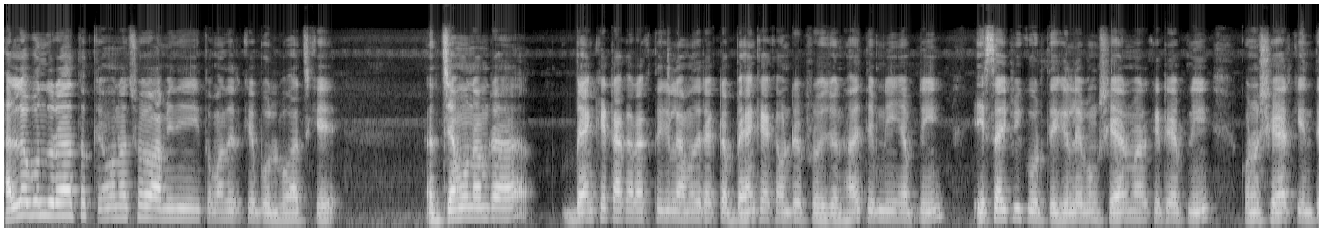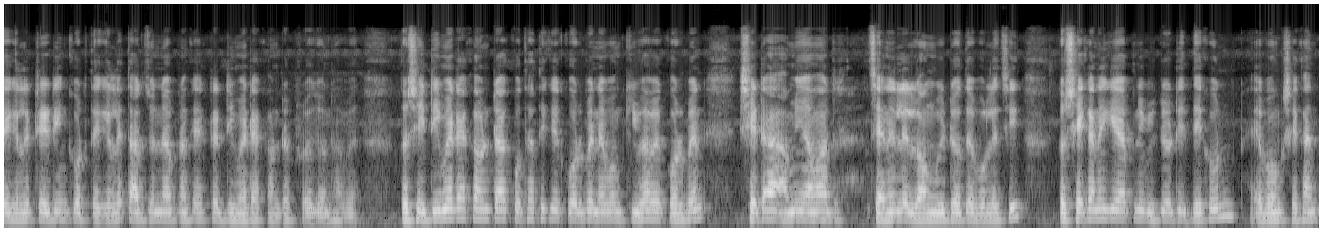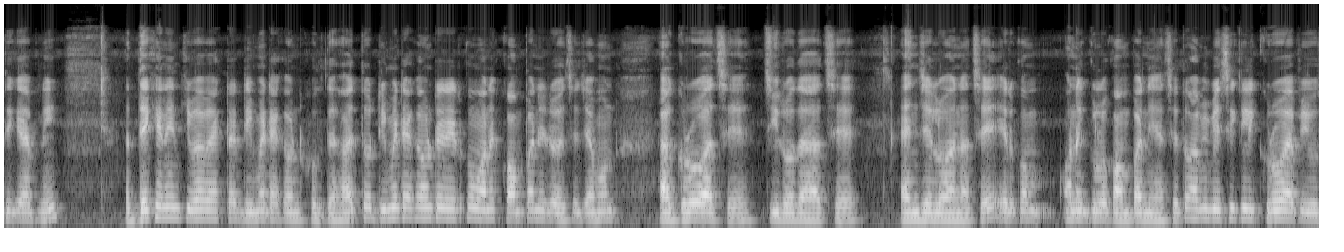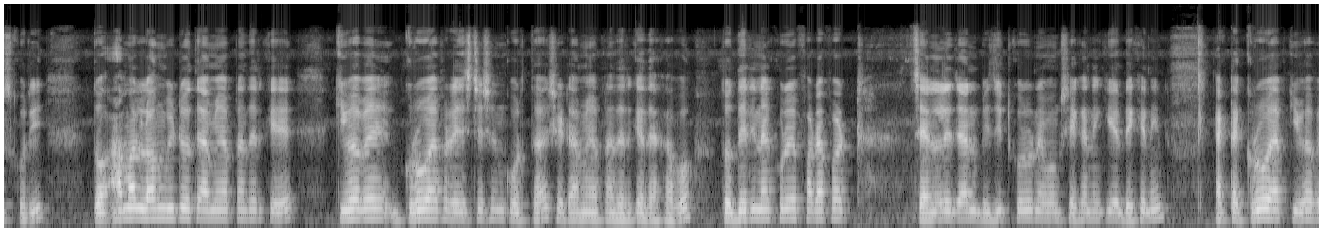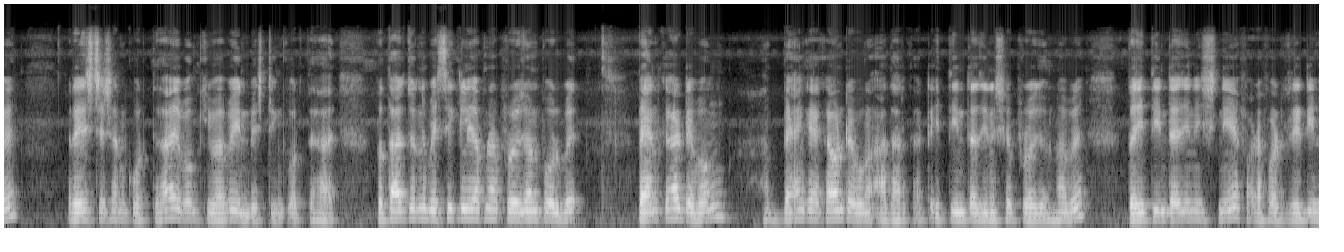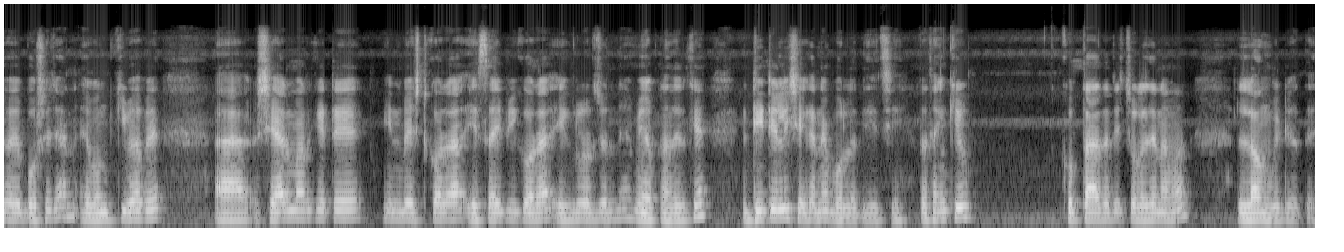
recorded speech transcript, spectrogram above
Hello বন্ধুরা, তো কেমন আছো? আমি তোমাদেরকে বলব আজকে, যেমন আমরা ব্যাংকে টাকা রাখতে গেলে আমাদের একটা ব্যাংক অ্যাকাউন্টের প্রয়োজন হয়, তেমনি আপনি এসআইপি করতে গেলে এবং শেয়ার মার্কেটে আপনি কোনো শেয়ার কিনতে গেলে, ট্রেডিং করতে গেলে তার জন্য আপনাকে একটা ডিমেট অ্যাকাউন্টের প্রয়োজন হবে। তো সেই ডিমেট অ্যাকাউন্টটা কোথা থেকে করবেন এবং কীভাবে করবেন, সেটা আমি আমার চ্যানেলে লং ভিডিওতে বলেছি। তো সেখানে গিয়ে আপনি ভিডিওটি দেখুন এবং সেখান থেকে আপনি দেখে নিন কীভাবে একটা ডিমেট অ্যাকাউন্ট খুলতে হয়। তো ডিমেট অ্যাকাউন্টের এরকম অনেক কোম্পানি রয়েছে, যেমন গ্রো আছে জিরোদা আছে অ্যাঞ্জেল ওয়ান আছে, এরকম অনেকগুলো কোম্পানি আছে। তো আমি বেসিক্যালি গ্রো অ্যাপ ইউজ করি। তো আমার লং ভিডিওতে আমি আপনাদেরকে কীভাবে গ্রো অ্যাপ রেজিস্ট্রেশন করতে হয়, সেটা আমি আপনাদেরকে দেখাবো। তো দেরি না করে ফাটাফাট চ্যানেলে যান ভিজিট করুন এবং সেখানে গিয়ে দেখে নিন একটা গ্রো অ্যাপ কীভাবে রেজিস্ট্রেশন করতে হয় এবং কীভাবে ইনভেস্টিং করতে হয়। তো তার জন্য বেসিক্যালি আপনার প্রয়োজন পড়বে প্যান কার্ড এবং ব্যাংক অ্যাকাউন্ট এবং আধার কার্ড এই তিনটা জিনিসের প্রয়োজন হবে। তো এই তিনটা জিনিস নিয়ে ফটাফট রেডি হয়ে বসে যান এবং কীভাবে শেয়ার মার্কেটে ইনভেস্ট করা এসআইপি করা, এগুলোর জন্য আমি আপনাদেরকে ডিটেলি সেখানে বলে দিয়েছি। তো থ্যাংক ইউ খুব তাড়াতাড়ি চলে যান আমার লং ভিডিওতে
